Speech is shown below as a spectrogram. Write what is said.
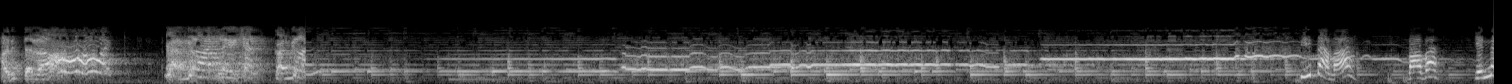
அடுத்ததா? கங்க்ராச்சுலேஷன் கங்க்ரா சீதாவா? பாபா என்ன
